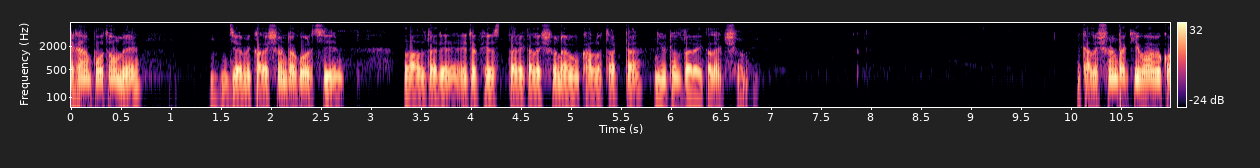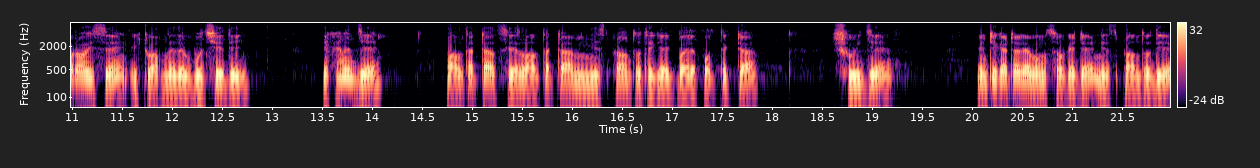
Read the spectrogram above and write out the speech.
এখানে প্রথমে যে আমি কালেকশনটা করছি, লাল তারের, এটা ফেস তারের কালেকশন এবং কালো তারটা নিউট্রাল তারের কালেকশন কালেকশনটা কীভাবে করা হয়েছে, একটু আপনাদের বুঝিয়ে দিই। এখানে যে লাল তারটা আছে লাল তারটা আমি নিচ প্রান্ত থেকে একবারে প্রত্যেকটা সুইচে ইন্ডিকেটার এবং সকেটে নিচ প্রান্ত দিয়ে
